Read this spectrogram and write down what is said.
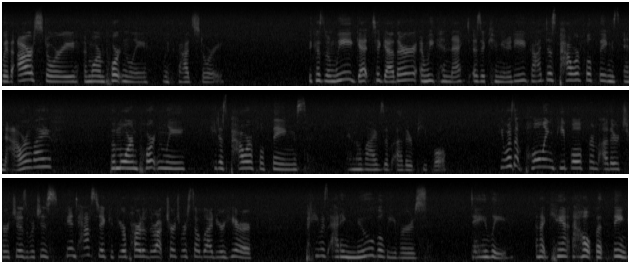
with our story and, more importantly, with God's story. Because when we get together and we connect as a community, God does powerful things in our life, but more importantly, He does powerful things in the lives of other people. He wasn't pulling people from other churches, which is fantastic. If you're a part of the Rock Church, we're so glad you're here. But he was adding new believers daily. And I can't help but think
